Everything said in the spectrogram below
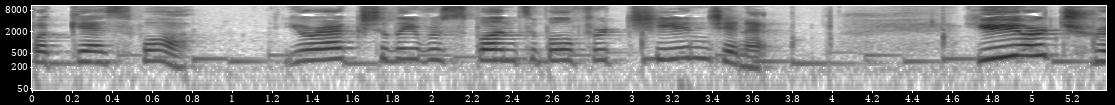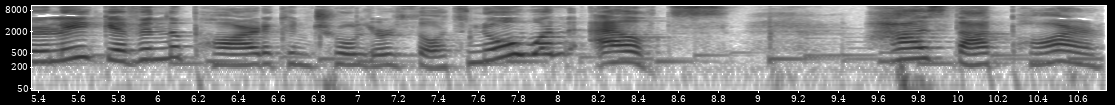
But guess what? You're actually responsible for changing it. You are truly given the power to control your thoughts. No one else has that power.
